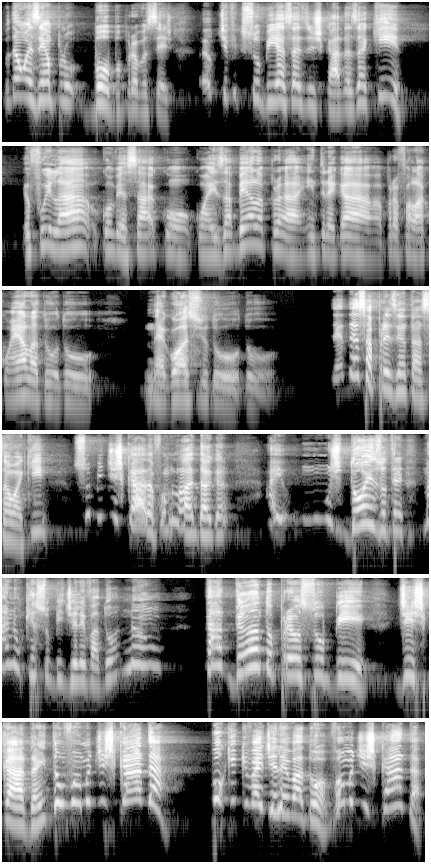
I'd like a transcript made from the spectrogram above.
Vou dar um exemplo bobo para vocês. Eu tive que subir essas escadas aqui eu fui lá conversar com, com a Isabela para entregar, para falar com ela do, do negócio do, do, dessa apresentação aqui. Subi de escada, fomos lá. Aí uns dois ou três, mas não quer subir de elevador? Não, tá dando para eu subir de escada, então vamos de escada. Por que, que vai de elevador? Vamos de escada.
